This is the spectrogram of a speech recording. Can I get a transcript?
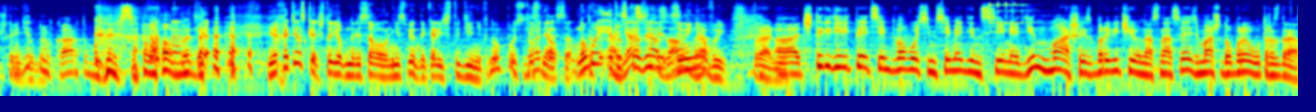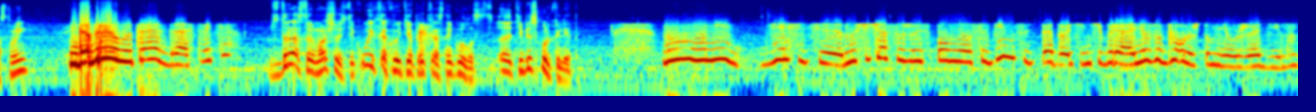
Что кредитную бы? карту бы нарисовал бы, да. Я хотел сказать, что я бы нарисовал несметное количество денег, но пусть Ну, это- стеснялся. Но вы а это сказали сказал, за меня вы. Правильно. А, 495-728-7171. Маша из Боровичей у нас на связи. Маша, доброе утро, здравствуй. Доброе утро, здравствуйте. Здравствуй, Машустик. Ой, какой у тебя прекрасный голос. Э, Тебе сколько лет? Ну, мне 10, э, ну сейчас уже исполнилось 11, 5 сентября, а я забыла, что мне уже 11.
